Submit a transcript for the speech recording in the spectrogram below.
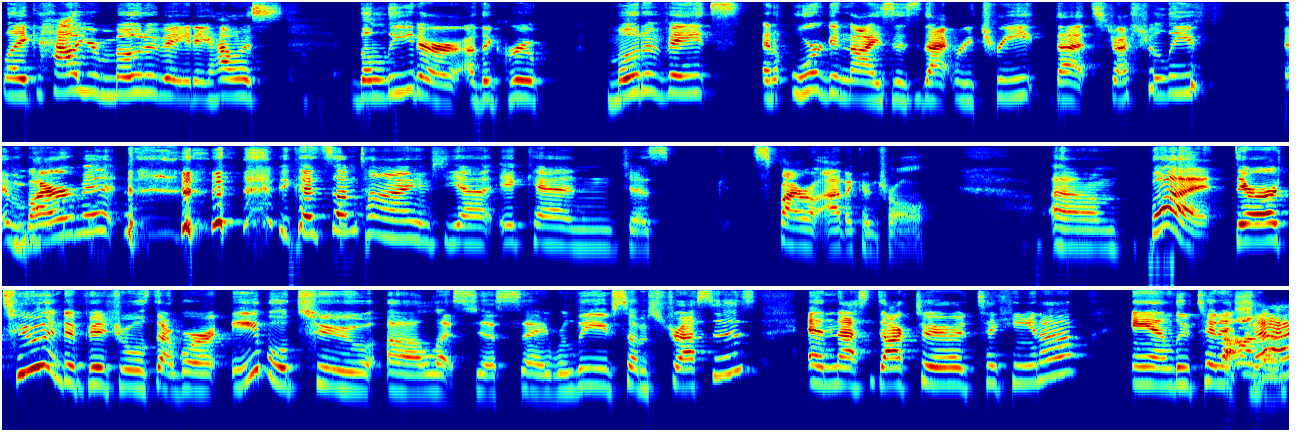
like how you're motivating, how is the leader of the group motivates and organizes that retreat, that stress relief mm-hmm. environment. because sometimes, yeah, it can just spiral out of control. Um, but there are two individuals that were able to, uh, let's just say, relieve some stresses, and that's Dr. Tahina and Lieutenant Tahana. Shax.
